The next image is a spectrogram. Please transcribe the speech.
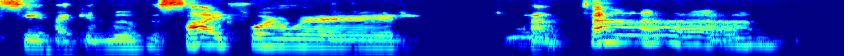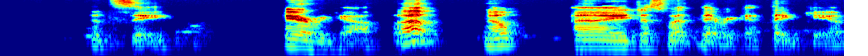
See if I can move the slide forward. Let's see. There we go. Oh, nope. I just went, there we go, thank you.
